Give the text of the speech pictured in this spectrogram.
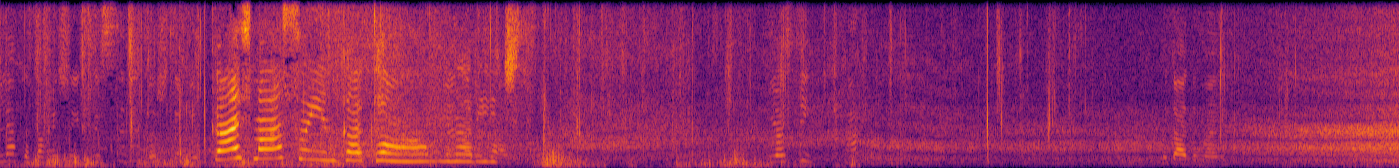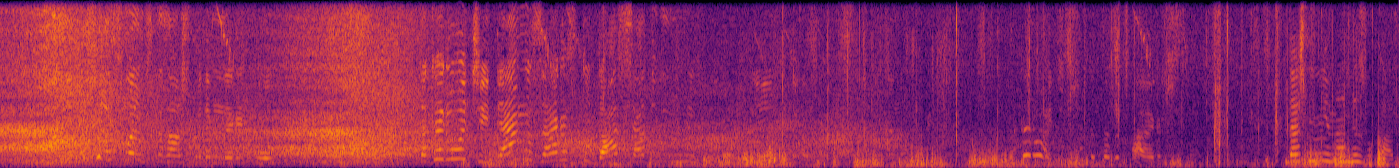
Бляха, там ще й хтось сидить, тож там. Якась масинка там на річці. Я стій. А? Куди до мене? А що я своїм сказала, що ми йдемо на ріку? Та коротше, йдемо зараз туди, сядемо на. Та коротше, що ти? Даш мені надо звукати.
